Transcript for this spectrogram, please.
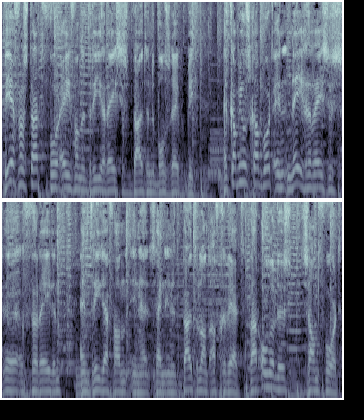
weer van start voor een van de drie races buiten de Bondsrepubliek. Het kampioenschap wordt in negen races eh, verreden... en drie daarvan in zijn in het buitenland afgewerkt. Waaronder dus Zandvoort.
